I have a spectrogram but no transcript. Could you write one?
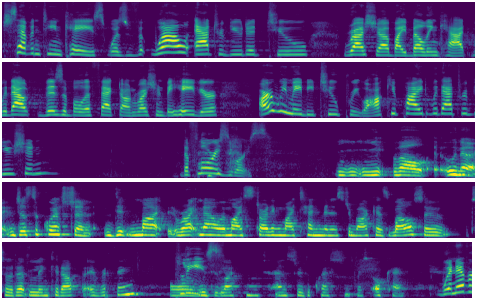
MH17 case was well attributed to Russia by Bellingcat without visible effect on Russian behavior. Are we maybe too preoccupied with attribution? The floor is yours. Well, Una, just a question. Did my right now am I starting my 10 minutes remark as well? So so that link it up everything? Or Please. would you like me to answer the question first? Okay. Whenever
